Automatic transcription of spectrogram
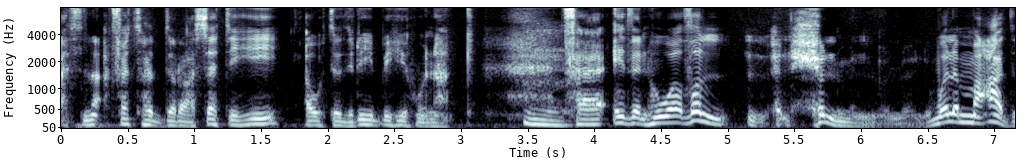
أثناء فتره دراسته أو تدريبه هناك. فاذا هو ظل الحلم ولما عاد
